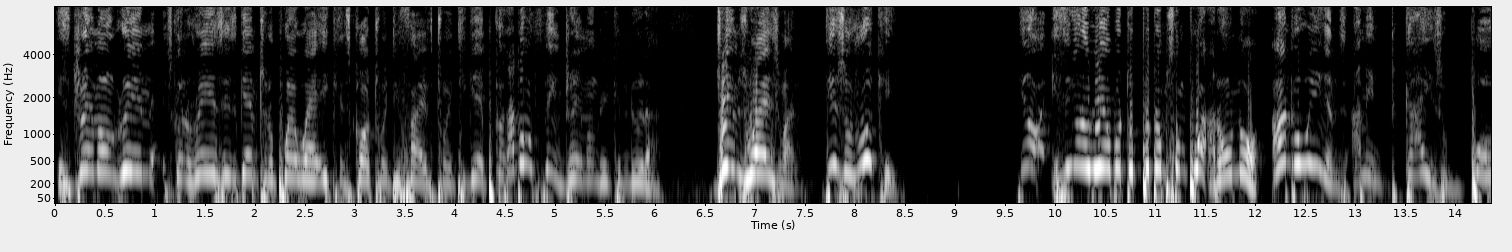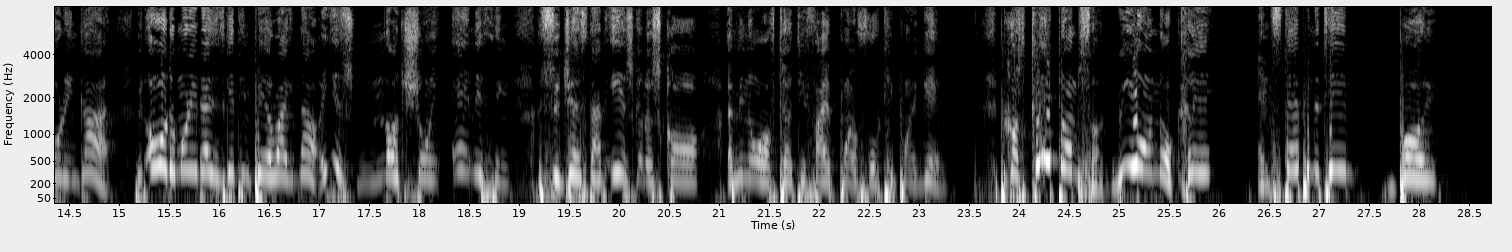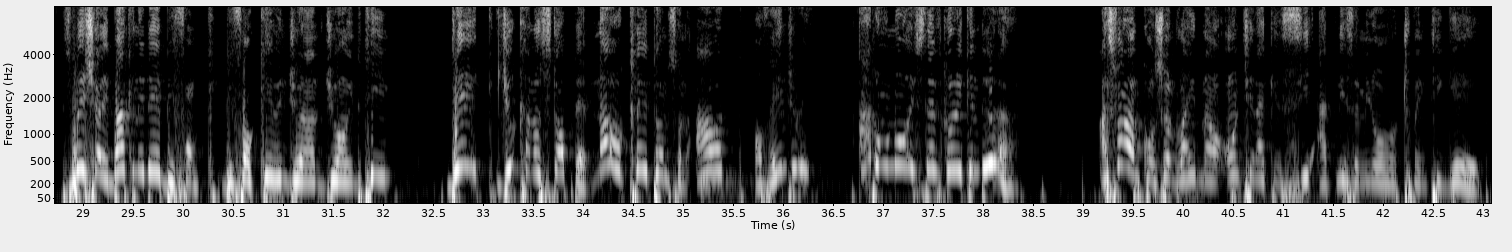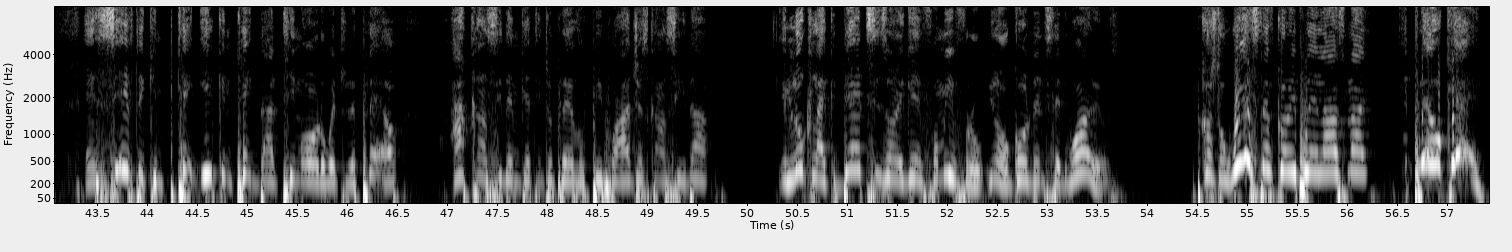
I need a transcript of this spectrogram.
Is Draymond Green is going to raise his game to the point where he can score 25, 20 games? Because I don't think Draymond Green can do that. James Wiseman, he's a rookie. You know, is he going to be able to put up some point? I don't know. Andrew Wiggins, I mean, the guy is a boring guy. With all the money that he's getting paid right now, he is not showing anything suggests that he is going to score a minimum of 35 point, 40 point game. Because Klay Thompson, we all know Klay and Steph in the team, boy, especially back in the day before before Kevin Durant joined the team, they you cannot stop them. Now Klay Thompson out of injury, I don't know if Steph Curry can do that. As far as I'm concerned, right now, until I can see at least a minimum of 20 games and see if they can take, he can take that team all the way to the playoff. I can't see them getting to playoff people. I just can't see that. It looked like dead season again for me for you know Golden State Warriors because the way Steph Curry played last night, he played okay.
